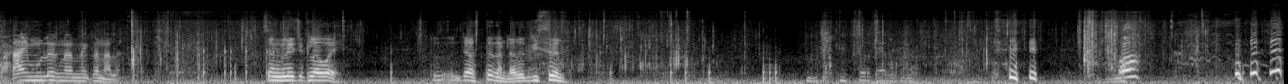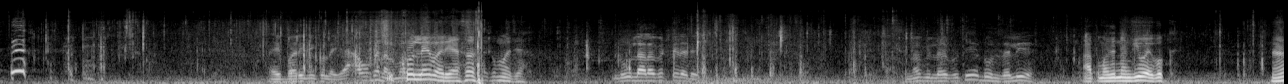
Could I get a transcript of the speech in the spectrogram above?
टाइम लागणार नाही कणाला. चांगले चिखलाव आहे. तू जास्त घातला तर दिसल. बारीक इकोला या अवघड चिखल लय भारी असं असतं का मजा? डोलाला भेटते रे ना बिलाय ते डोल झाली आतमध्ये नंगी आहे बघ. हा?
